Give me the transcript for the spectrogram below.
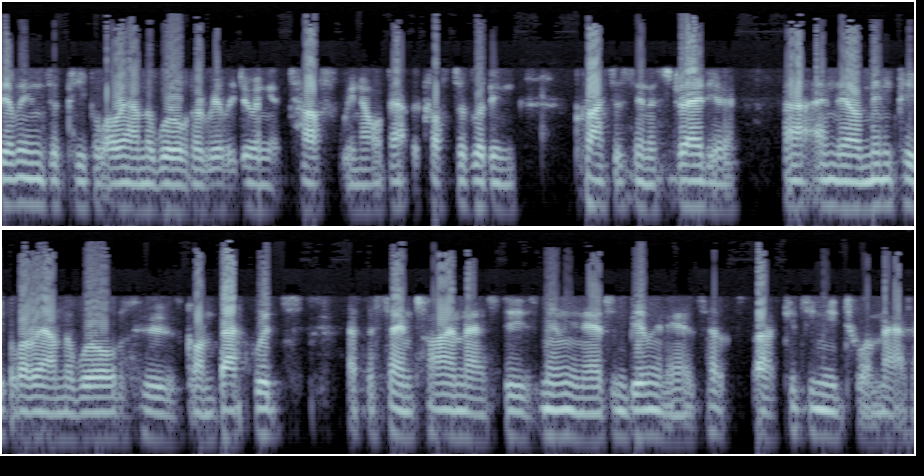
billions of people around the world are really doing it tough. We know about the cost of living crisis in Australia, uh, and there are many people around the world who've gone backwards at the same time as these millionaires and billionaires have uh, continued to amass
